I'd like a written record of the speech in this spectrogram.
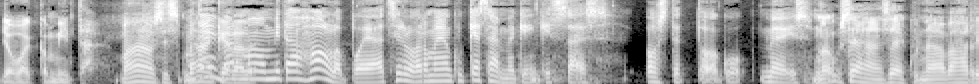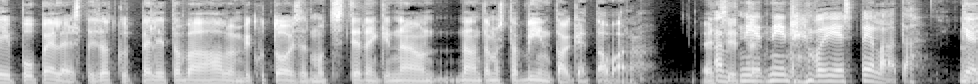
ja vaikka mitä. Mä on siis, mähän ei kerään, varmaan ole mitään halpoja. Että silloin varmaan jonkun kesämökinkin saisi ostettua, kun möis. No sehän se, kun nämä vähän riippuu peleistä. Jotkut pelit on vähän halvempi kuin toiset, mutta tietenkin nämä on, nämä on tämmöistä vintage-tavaraa. Et Ah, sitten- Niin, että niitä ei voi edes pelata. Kö?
